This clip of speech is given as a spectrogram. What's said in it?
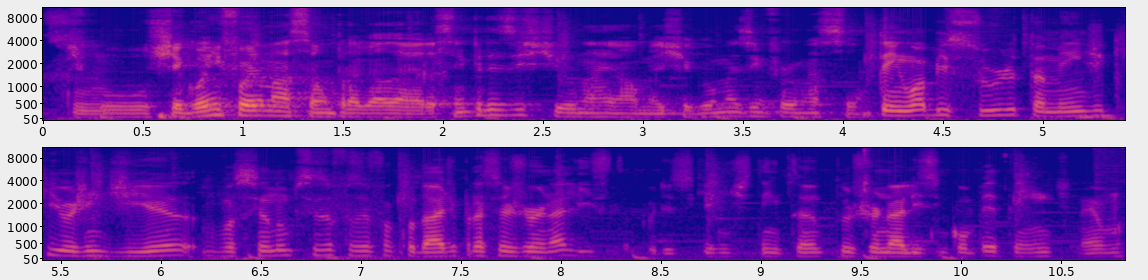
Sim. Tipo, chegou a informação pra galera. Sempre existiu, na real, mas chegou mais informação. Tem o absurdo também de que hoje em dia você não precisa fazer faculdade pra ser jornalista, por isso que a gente tem tanto jornalista incompetente, né, mano?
